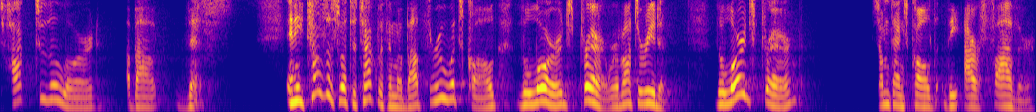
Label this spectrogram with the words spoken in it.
talk to the Lord about this. And he tells us what to talk with him about through what's called the Lord's Prayer. We're about to read it. The Lord's Prayer, sometimes called the Our Father,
